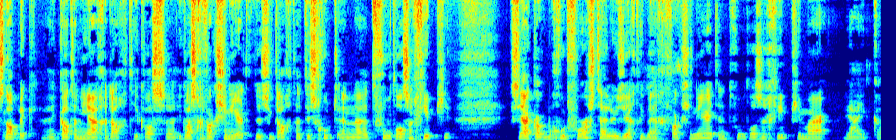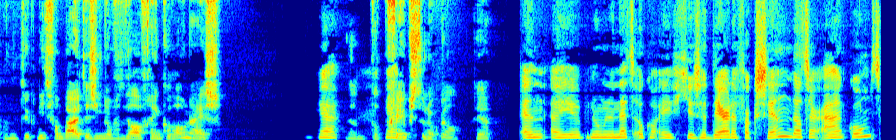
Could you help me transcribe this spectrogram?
snap ik. Ik had er niet aan gedacht. Ik was, ik was gevaccineerd, dus ik dacht het is goed en het voelt als een griepje. Ik zei ja, kan ik me goed voorstellen. U zegt ik ben gevaccineerd en het voelt als een griepje. Maar ja, ik kan natuurlijk niet van buiten zien of het wel of geen corona is. Ja. Dat, dat begreep ze toen ook wel, ja. En uh, je benoemde net ook al eventjes het derde vaccin dat er aankomt.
